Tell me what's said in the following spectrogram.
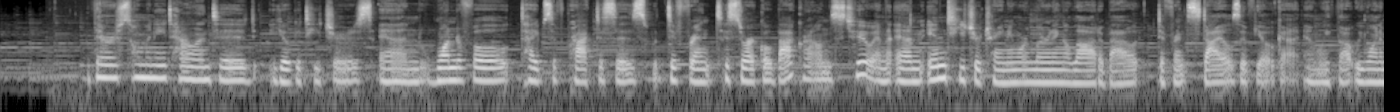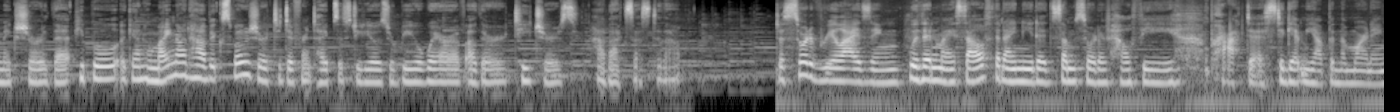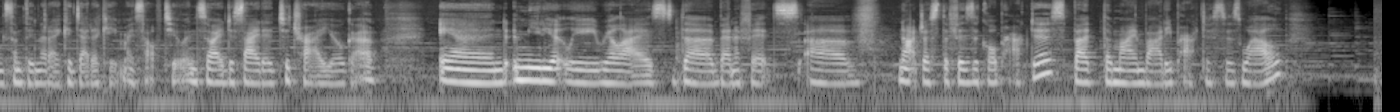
There are so many talented yoga teachers and wonderful types of practices with different historical backgrounds too. And, and in teacher training, we're learning a lot about different styles of yoga. And we thought we want to make sure that people, again, who might not have exposure to different types of studios or be aware of other teachers, have access to that just sort of realizing within myself that I needed some sort of healthy practice to get me up in the morning, something that I could dedicate myself to. And so I decided to try yoga and immediately realized the benefits of not just the physical practice, but the mind body practice as well.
